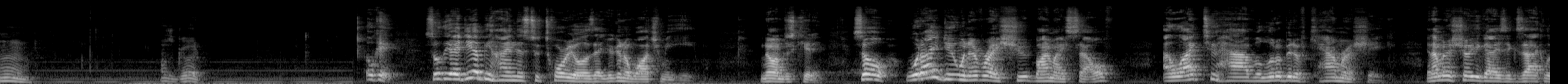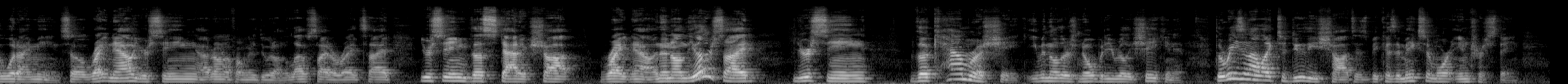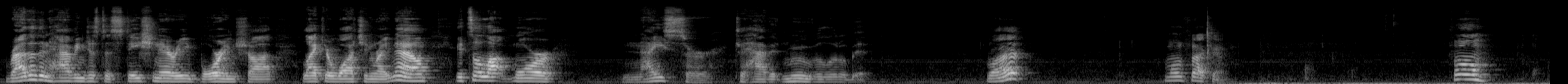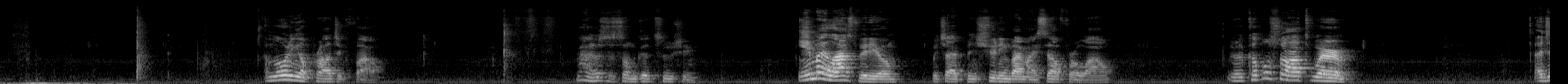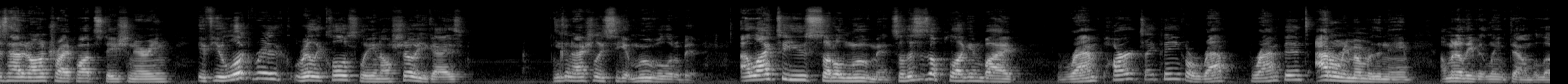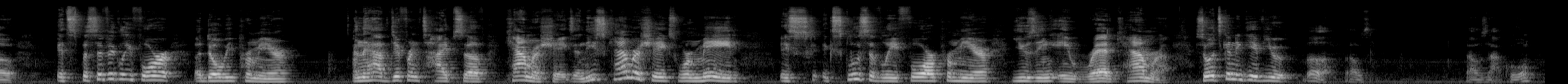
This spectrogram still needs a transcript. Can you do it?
Mm. That was good. Okay, so the idea behind this tutorial is that you're gonna watch me eat. No, I'm just kidding. So what I do whenever I shoot by myself, I like to have a little bit of camera shake. And I'm gonna show you guys exactly what I mean. So right now you're seeing, I don't know if I'm gonna do it on the left side or right side, you're seeing the static shot right now. And then on the other side, you're seeing the camera shake, even though there's nobody really shaking it. The reason I like to do these shots is because it makes it more interesting. Rather than having just a stationary, boring shot like you're watching right now, it's a lot more nicer to have it move a little bit. Right? One second. So, I'm loading a project file. Man, this is some good sushi. In my last video, which I've been shooting by myself for a while, there's a couple shots where I just had it on a tripod stationary. If you look really, really closely, and I'll show you guys, you can actually see it move a little bit. I like to use subtle movement. So this is a plugin by Rampart, I think, or Rap Rampant. I don't remember the name. I'm gonna leave it linked down below. It's specifically for Adobe Premiere, and they have different types of camera shakes. And these camera shakes were made ex exclusively for Premiere using a red camera. So it's gonna give you. Ugh, that was that was not cool.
